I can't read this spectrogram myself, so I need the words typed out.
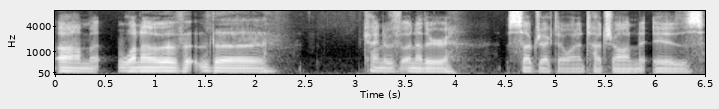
Um, one of the kind of another subject I want to touch on is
